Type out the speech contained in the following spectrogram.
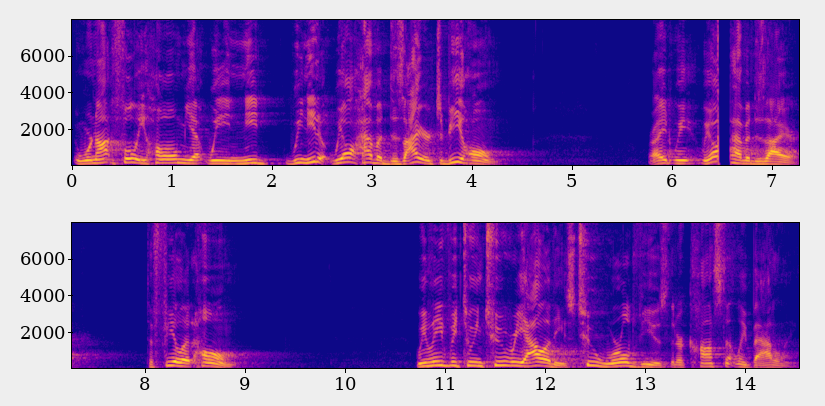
And we're not fully home, yet we need, we need it. We all have a desire to be home, right? We, we all have a desire to feel at home. We live between two realities, two worldviews that are constantly battling.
